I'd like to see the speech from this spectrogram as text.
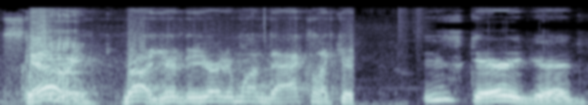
Scary. Bro, you're, you're the one acting like you're... He's scary good.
